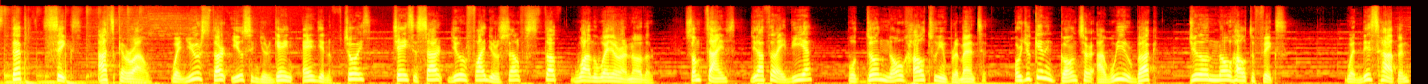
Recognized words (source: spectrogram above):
Step 6. Ask around. When you start using your game engine of choice, chances are you'll find yourself stuck one way or another. Sometimes you have an idea but don't know how to implement it, or you can encounter a weird bug you don't know how to fix. When this happens,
